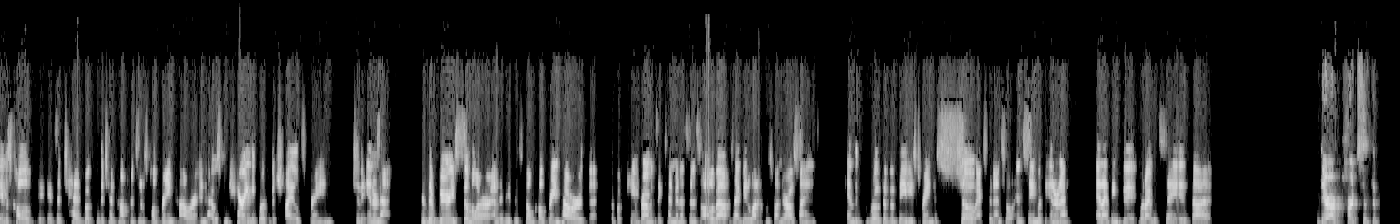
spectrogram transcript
it was called, it's a TED book for the TED conference, and it was called Brain Power. And I was comparing the growth of a child's brain to the internet. because they're very similar. And I made this film called Brain Power that the book came from. It's like 10 minutes and it's all about, because I made a lot of films about neuroscience and the growth of a baby's brain is so exponential and same with the internet. And I think that what I would say is that there are parts of the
